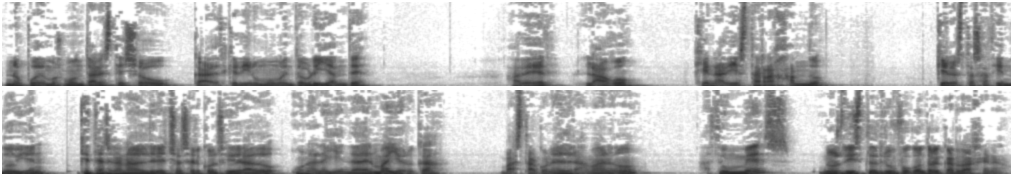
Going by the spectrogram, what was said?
no podemos montar este show cada vez que tiene un momento brillante. A ver, Lago, que nadie está rajando. Que lo estás haciendo bien. Que te has ganado el derecho a ser considerado una leyenda del Mallorca. Basta con el drama, ¿no? Hace un mes nos diste el triunfo contra el Cartagena.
